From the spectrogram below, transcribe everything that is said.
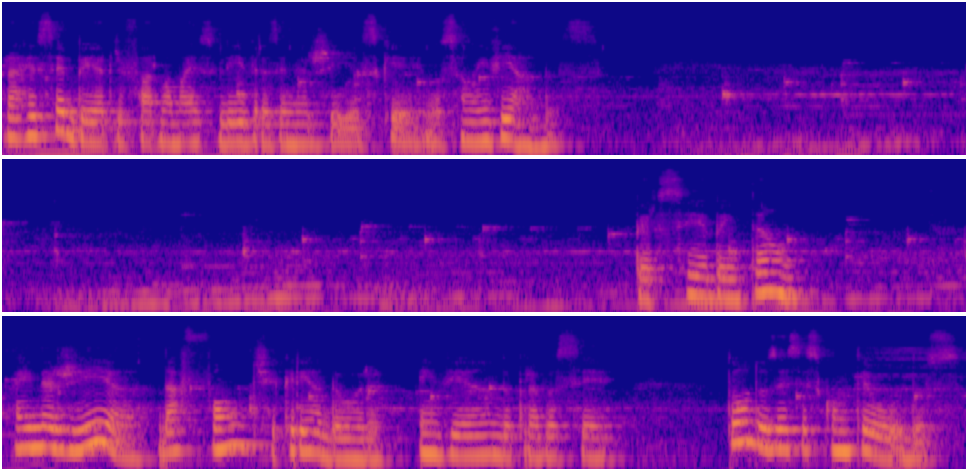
para receber de forma mais livre as energias que nos são enviadas. Perceba então a energia da fonte criadora enviando para você todos esses conteúdos.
